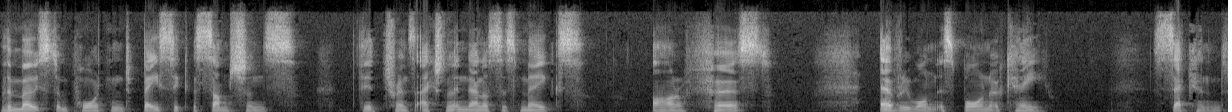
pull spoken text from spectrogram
The most important basic assumptions the transactional analysis makes are first, everyone is born okay. Second,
